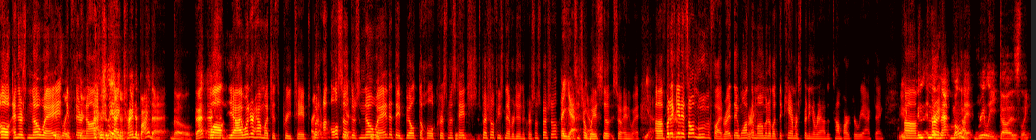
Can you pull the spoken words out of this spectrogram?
Oh, and there's no way like- if they're yeah. not Actually, I kind of buy that though. That actually, well, yeah, I wonder how much it's pre-taped. But don't I- also, Yeah. there's no way that they built the whole Christmas stage special if he's never doing the Christmas special. Uh, yeah, it's such a yeah. waste. So, so anyway, Yeah, uh, but again, it's all movified, right? They want the moment of like the camera spinning around and Tom Parker reacting. Yeah. Um, and, and then right, that moment really does like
